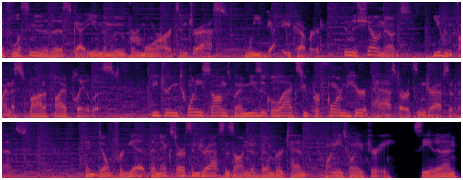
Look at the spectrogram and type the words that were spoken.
If listening to this got you in the mood for more arts and draughts, we've got you covered. In the show notes, you can find a Spotify playlist featuring 20 songs by musical acts who performed here at past Arts and Draughts events. And don't forget, the next Arts and Draughts is on November 10th, 2023. See you then.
